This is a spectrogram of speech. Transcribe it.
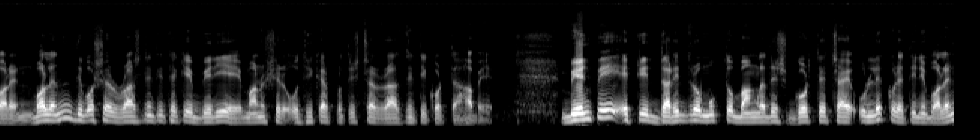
করেন। বলেন, দিবসের রাজনীতি থেকে বেরিয়ে মানুষের অধিকার প্রতিষ্ঠার রাজনীতি করতে হবে। বিএনপি একটি দারিদ্র মুক্ত বাংলাদেশ গড়তে চায় উল্লেখ করে তিনি বলেন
